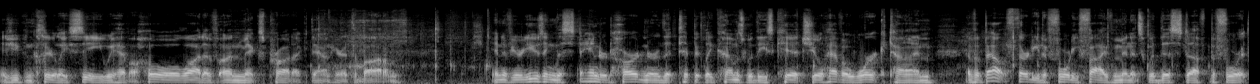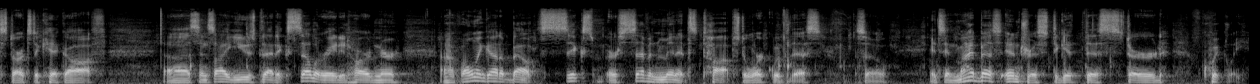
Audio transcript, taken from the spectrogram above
as you can clearly see, we have a whole lot of unmixed product down here at the bottom. And if you're using the standard hardener that typically comes with these kits, you'll have a work time of about 30 to 45 minutes with this stuff before it starts to kick off. Uh, since I used that accelerated hardener, I've only got about six or seven minutes tops to work with this. So it's in my best interest to get this stirred quickly.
